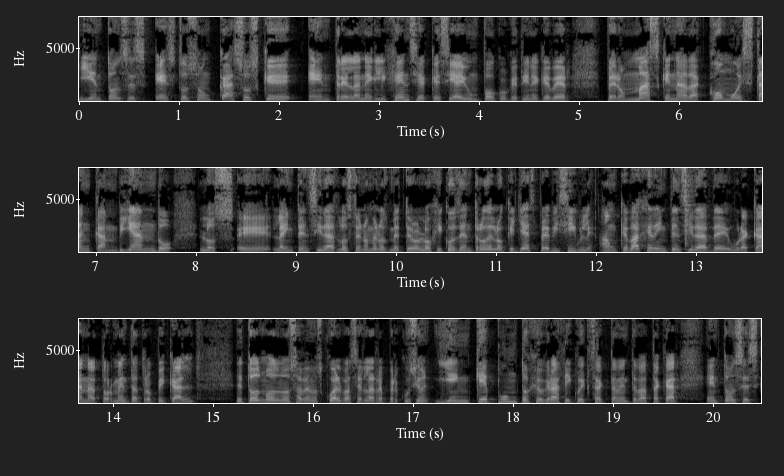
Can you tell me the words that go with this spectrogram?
Y entonces estos son casos que entre la negligencia, que sí hay un poco que tiene que ver, pero más que nada cómo están cambiando los, eh, la intensidad, los fenómenos meteorológicos dentro de lo que ya es previsible, aunque baje de intensidad de huracán a tormenta tropical, de todos modos no sabemos cuál va a ser la repercusión y en qué punto geográfico exactamente va a atacar, entonces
